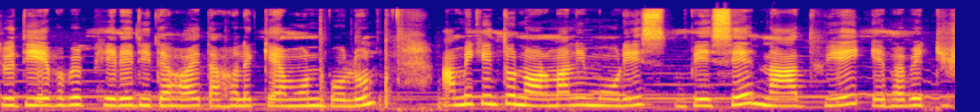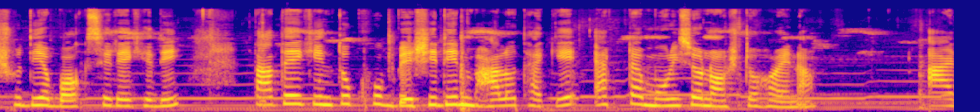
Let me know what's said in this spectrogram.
যদি এভাবে ফেলে দিতে হয় তাহলে কেমন বলুন? আমি কিন্তু নর্মালি মরিচ বেছে না ধুয়েই এভাবে টিস্যু দিয়ে বক্সে রেখে দিই। তাতে কিন্তু খুব বেশি দিন ভালো থাকে, একটা মরিচও নষ্ট হয় না। আর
